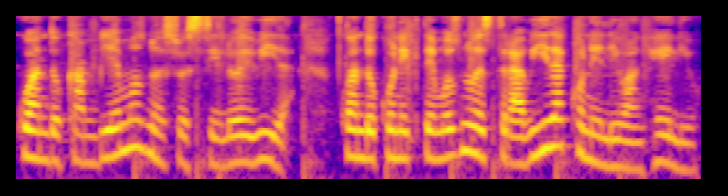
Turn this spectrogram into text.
cuando cambiemos nuestro estilo de vida, cuando conectemos nuestra vida con el Evangelio,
